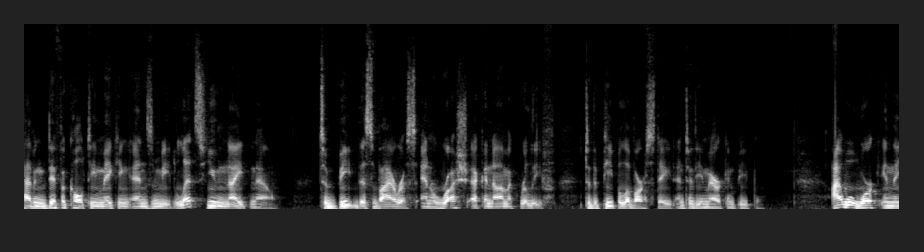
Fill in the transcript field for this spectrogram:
having difficulty making ends meet. Let's unite now to beat this virus and rush economic relief to the people of our state and to the American people. I will work in the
